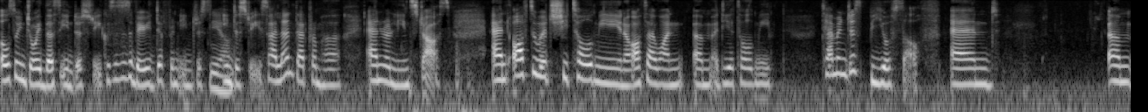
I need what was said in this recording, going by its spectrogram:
also enjoy this industry because this is a very different indus- Yeah. industry. So I learned that from her and Rolene Strauss. And afterwards she told me, you know, after I won, um, Adia told me, Tamron, just be yourself and um,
